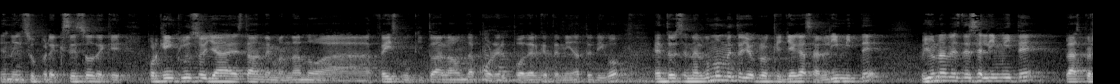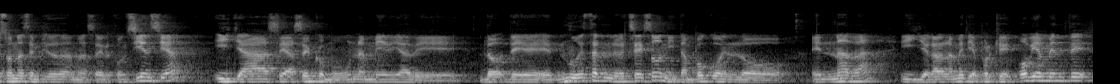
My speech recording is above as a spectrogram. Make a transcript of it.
en el super exceso de que, porque incluso ya estaban demandando a Facebook y toda la onda por el poder que tenía, te digo. Entonces, en algún momento yo creo que llegas al límite y una vez de ese límite, las personas empiezan a hacer conciencia y ya se hace como una media de, de no estar en el exceso ni tampoco en lo en nada y llegar a la media porque obviamente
